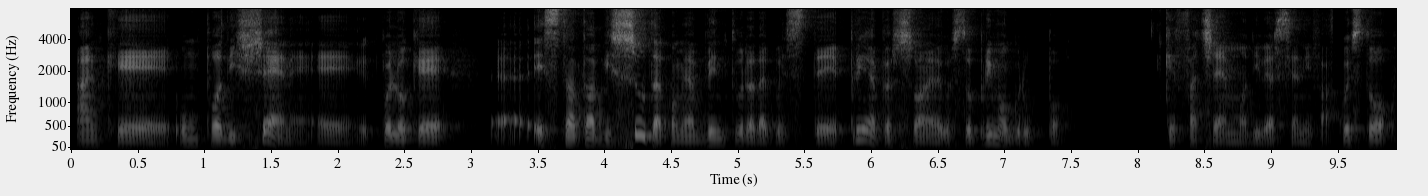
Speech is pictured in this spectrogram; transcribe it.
anche un po' di scene e quello che eh, è stata vissuta come avventura da queste prime persone, da questo primo gruppo che facemmo diversi anni fa. Questo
